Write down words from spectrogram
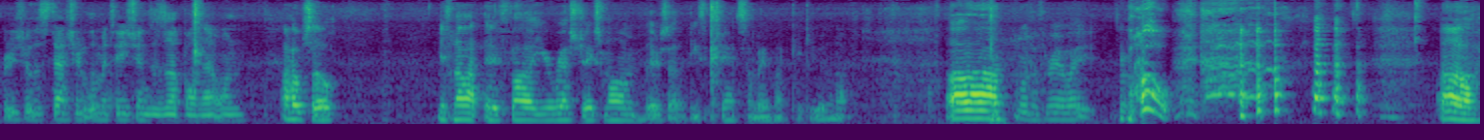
Pretty sure the statute of limitations is up on that one. I hope so. If not, if uh, you arrest Jake's mom, there's a decent chance somebody might kick you with a knife. Uh, Or the 308. whoa! uh,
